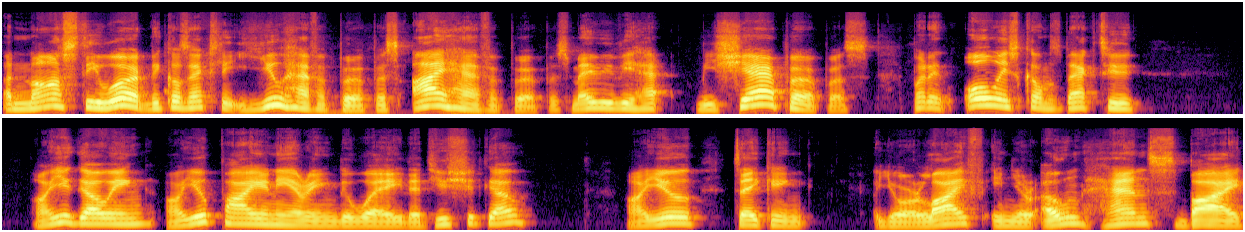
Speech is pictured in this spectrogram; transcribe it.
a nasty word because actually you have a purpose i have a purpose maybe we have we share purpose but it always comes back to are you going are you pioneering the way that you should go are you taking your life in your own hands by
